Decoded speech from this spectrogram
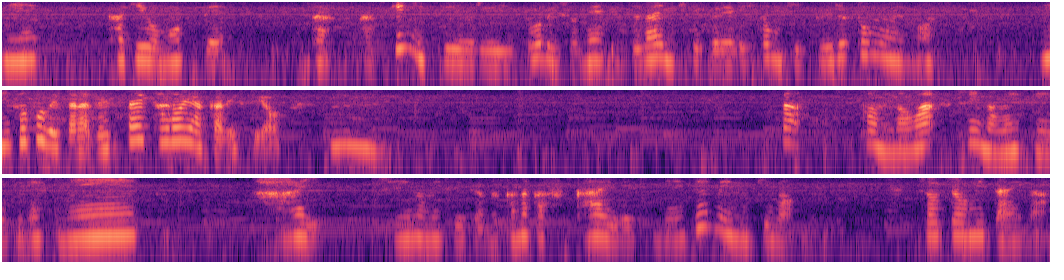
ね。鍵を持って助けにっていうより、どうでしょうね。手伝いに来てくれる人もきっといると思います。ね、外出たら絶対軽やかですよ。うん。さあ、今度は C のメッセージですね。はい。C のメッセージはなかなか深いですね。生命の木の象徴みたいな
